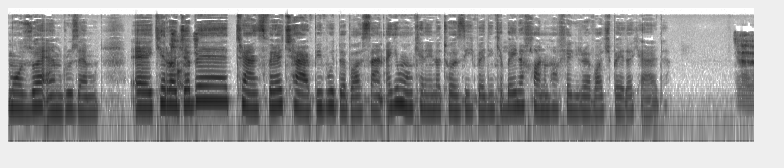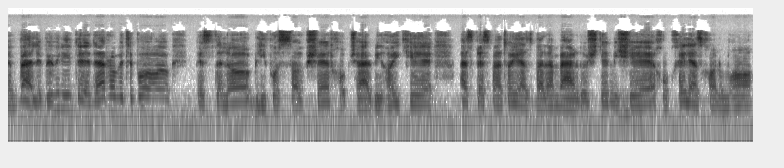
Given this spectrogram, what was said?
موضوع امروزمون. که راجع به transfer چربی بود به باسن اگه ممکنه اینو توضیح بدین که بین خانم ها خیلی رواج پیدا کرده. بله ببینید در رابطه با به اصطلاح لیپوساکشن خب چربی هایی که از قسمت های از بدن برداشته میشه خب خیلی از خانم ها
